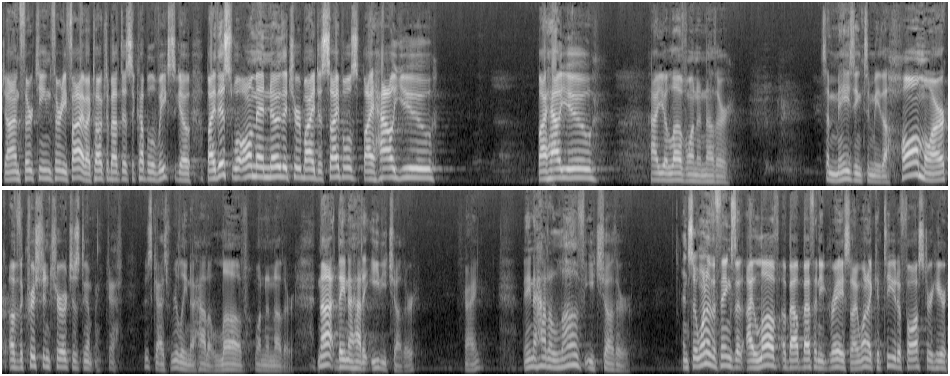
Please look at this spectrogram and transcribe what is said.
John 13, 35, I talked about this a couple of weeks ago. By this will all men know that you're my disciples, by how you, by how you, how you love one another. It's amazing to me. The hallmark of the Christian church is to these guys really know how to love one another. Not they know how to eat each other, right? They know how to love each other. And so, one of the things that I love about Bethany Grace, and I want to continue to foster here,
